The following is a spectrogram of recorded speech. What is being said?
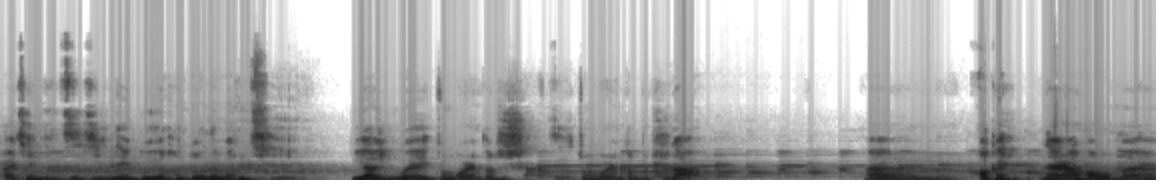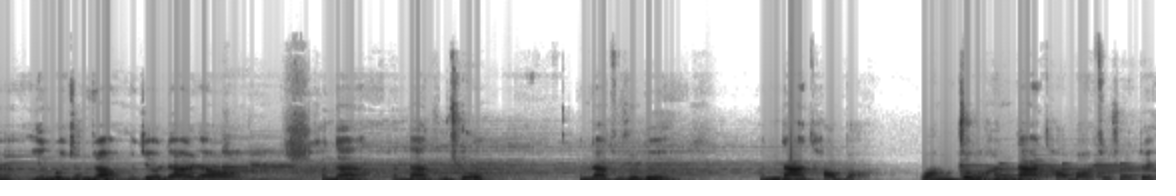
而且你自己内部有很多的问题，不要以为中国人都是傻子，中国人都不知道。嗯，OK，那然后我们言归正传，我们就聊一聊恒大恒大足球，恒大足球队。恒大淘宝，广州恒大淘宝足球队。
